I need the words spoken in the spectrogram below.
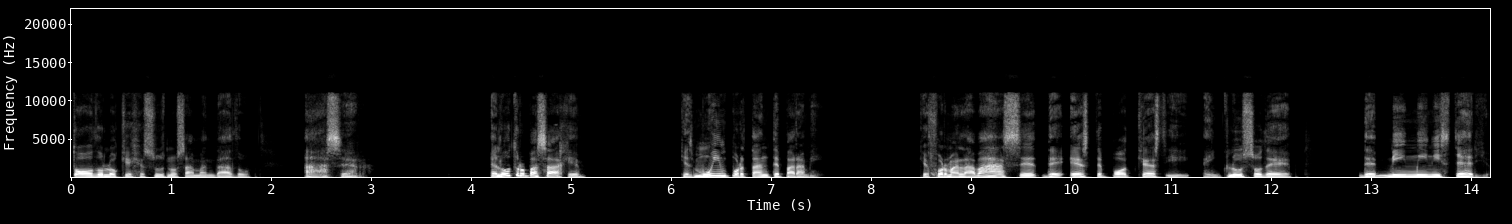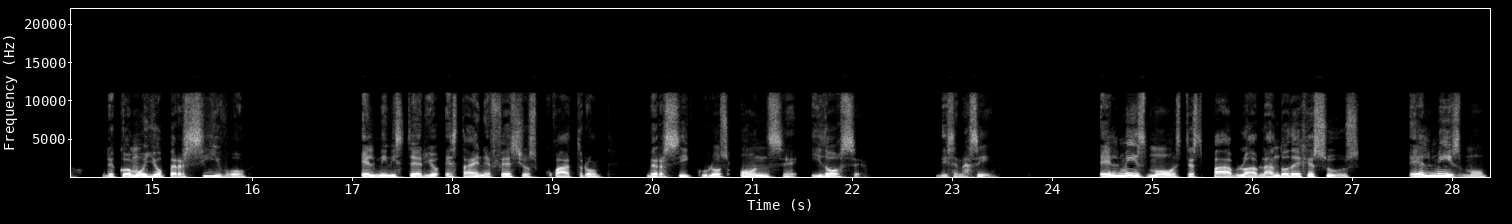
todo lo que Jesús nos ha mandado a hacer. El otro pasaje, que es muy importante para mí, que forma la base de este podcast y, e incluso de, de mi ministerio, de cómo yo percibo el ministerio, está en Efesios 4, versículos 11 y 12. Dicen así. Él mismo, este es Pablo hablando de Jesús, él mismo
